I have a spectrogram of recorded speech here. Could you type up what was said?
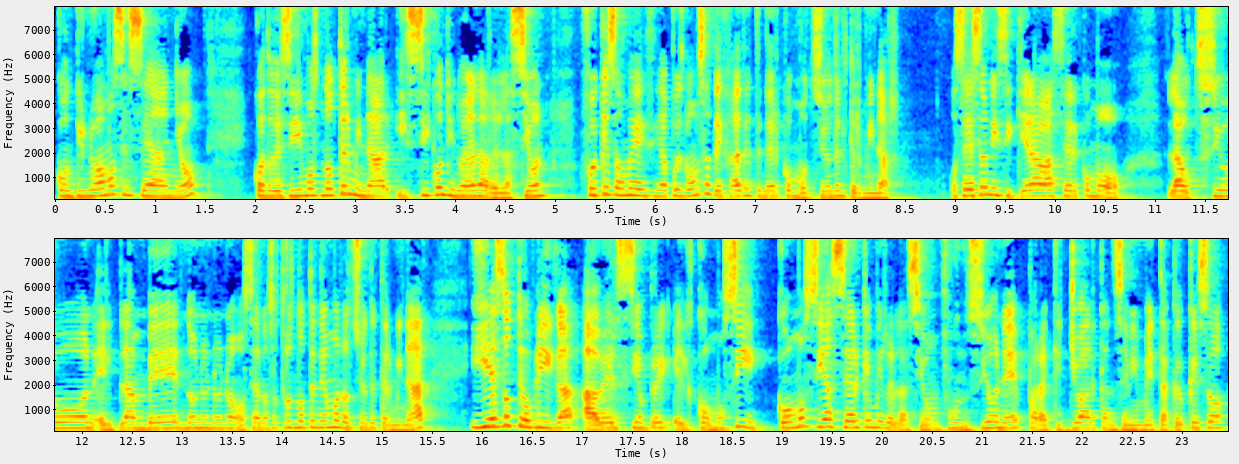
continuamos ese año, cuando decidimos no terminar y sí continuar en la relación, fue que Saúl me decía, pues vamos a dejar de tener como opción el terminar. O sea, eso ni siquiera va a ser como la opción, el plan B, no, no, no, no. O sea, nosotros no tenemos la opción de terminar y eso te obliga a ver siempre el cómo sí, cómo sí hacer que mi relación funcione para que yo alcance mi meta. Creo que eso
